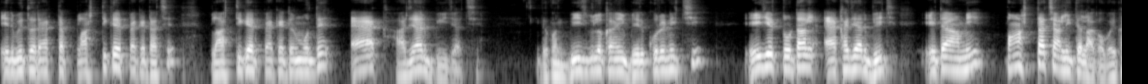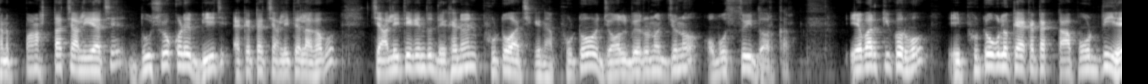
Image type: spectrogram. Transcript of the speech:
এর ভিতরে একটা প্লাস্টিকের প্যাকেট আছে, প্লাস্টিকের প্যাকেটের মধ্যে এক হাজার বীজ আছে। দেখুন, বীজগুলোকে আমি বের করে নিচ্ছি, এই যে টোটাল এক হাজার বীজ, এটা আমি পাঁচটা চালিতে লাগাবো, এখানে পাঁচটা চালি আছে, দুশো করে বীজ এক একটা চালিতে লাগাবো, চালিতে কিন্তু দেখে নেবেন ফুটো আছে কিনা, ফুটো জল বেরোনোর জন্য অবশ্যই দরকার। এবার কি করব? এই ফুটোগুলোকে এক একটা কাপড় দিয়ে,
